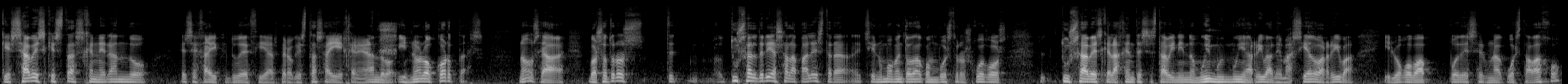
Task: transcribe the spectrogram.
que sabes que estás generando ese hype que tú decías, pero que estás ahí generándolo y no lo cortas. ¿No? O sea, vosotros, tú saldrías a la palestra si en un momento dado con vuestros juegos tú sabes que la gente se está viniendo muy, muy, muy arriba, demasiado arriba, y luego va, puede ser una cuesta abajo,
